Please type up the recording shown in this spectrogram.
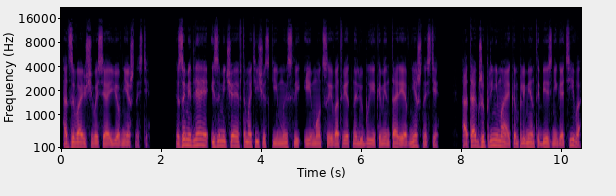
отзывающегося о ее внешности. Замедляя и замечая автоматические мысли и эмоции в ответ на любые комментарии о внешности, а также принимая комплименты без негатива,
